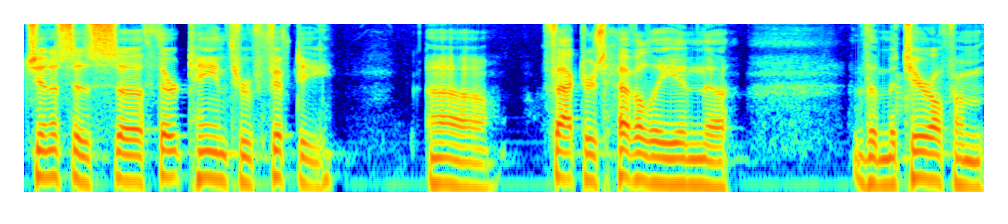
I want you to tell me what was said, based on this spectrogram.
Genesis uh, 13 through 50 uh, factors heavily in the the material from,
